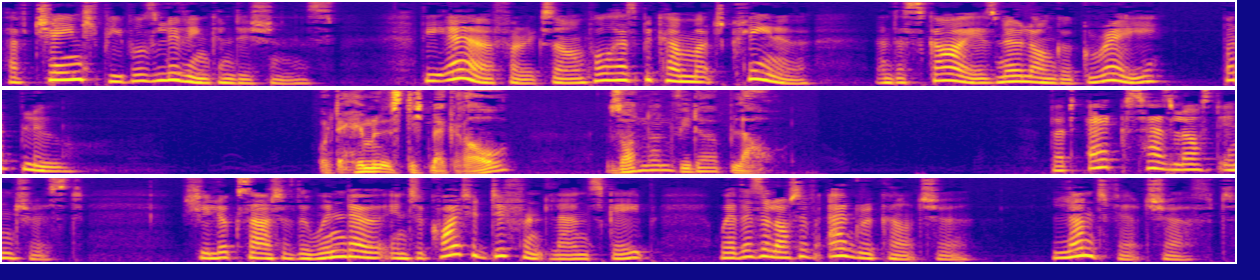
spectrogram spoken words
have changed people's living conditions. The air, for example, has become much cleaner, and the sky is no longer grey, but blue. Und der Himmel ist nicht mehr grau, sondern wieder blau. But Ex has lost interest. She looks out of the window into quite a different landscape where there's a lot of agriculture. Landwirtschaft.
